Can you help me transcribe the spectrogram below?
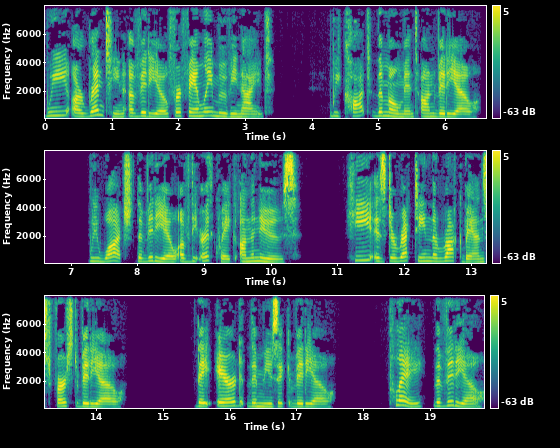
We are renting a video for family movie night. We caught the moment on video. We watched the video of the earthquake on the news. He is directing the rock band's first video. They aired the music video. Play the video.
